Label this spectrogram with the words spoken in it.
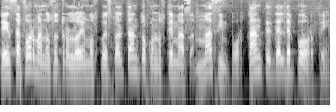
De esta forma nosotros lo hemos puesto al tanto con los temas más importantes del deporte.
